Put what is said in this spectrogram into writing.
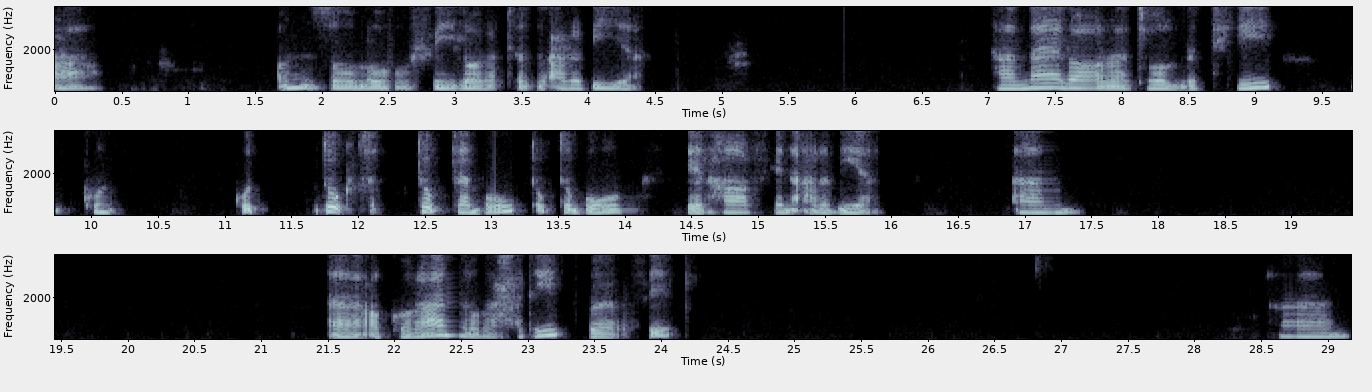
آه، في لغة العربية. آه، ما اللغة التي تكتب تكتب بالحرف العربية. آه، القرآن والحديث والفقه um,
